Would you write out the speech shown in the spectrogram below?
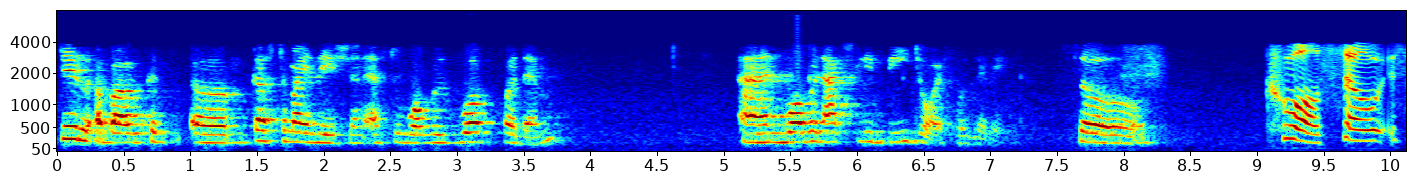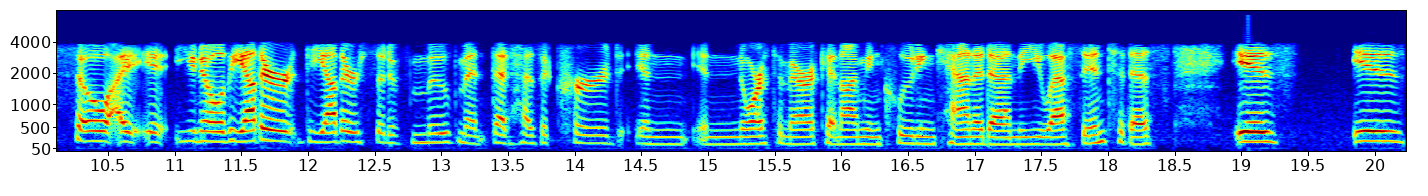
still about um, customization as to what will work for them and what will actually be joyful living. So cool. So so i it, you know the other the other sort of movement that has occurred in in north america and i'm including canada and the us into this is is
